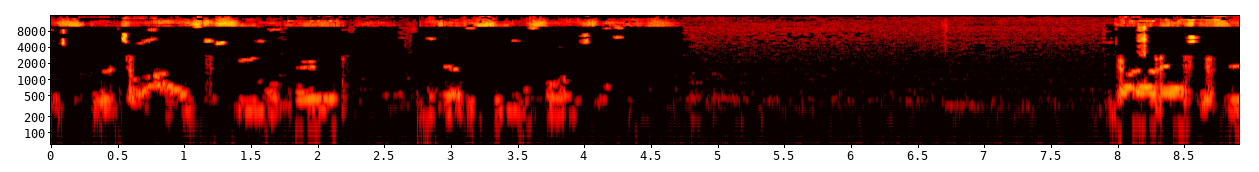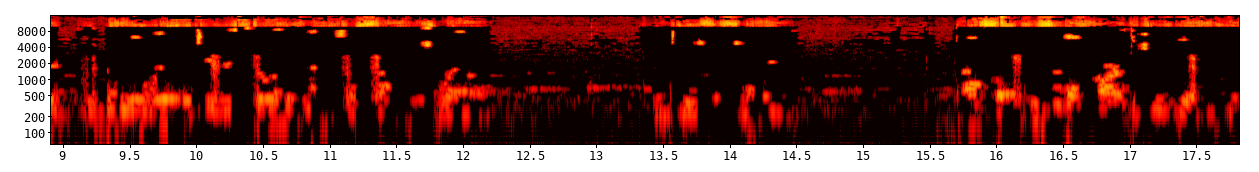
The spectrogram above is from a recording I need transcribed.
the spiritual eyes to see more clearly and that everything before us. God, I'd ask it would be your will that restore the natural sight as well. In Jesus' name. God, thank you for that heart that you've given me.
